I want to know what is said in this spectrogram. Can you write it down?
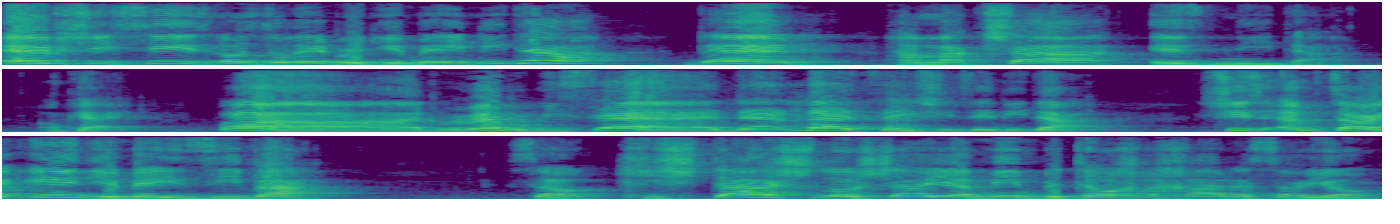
If she sees goes to labor yamei nida, then hamaksha is nida. Okay, but remember we said that let's say she's in nida. She's I'm sorry in yamei ziva. So, kishtash losha yamim betoch achadas yom.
